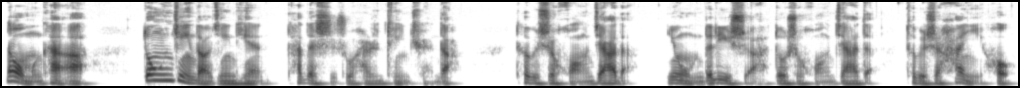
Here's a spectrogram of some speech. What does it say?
那我们看啊。东晋到今天，它的史书还是挺全的，特别是皇家的，因为我们的历史啊都是皇家的，特别是汉以后，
